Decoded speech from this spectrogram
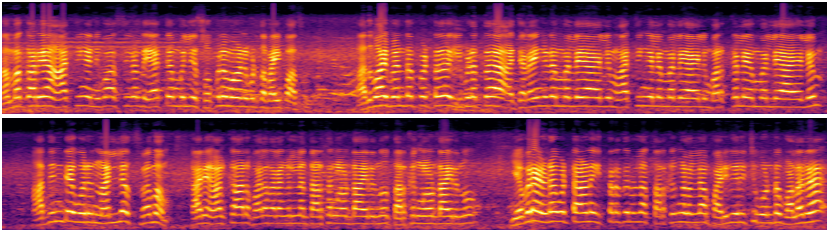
നമുക്കറിയാം ആറ്റിങ്ങ നിവാസികളുടെ ഏറ്റവും വലിയ സ്വപ്നമാണ് ഇവിടുത്തെ ബൈപ്പാസ് അതുമായി ബന്ധപ്പെട്ട് ഇവിടുത്തെ ചെറയങ്കിഴ് എം എൽ എ ആയാലും ആറ്റിങ്ങൽ എം എൽ എ ആയാലും വർക്കല എം എൽ എ ആയാലും അതിന്റെ ഒരു നല്ല ശ്രമം. കാര്യം ആൾക്കാർ പല തലങ്ങളിലും തടസ്സങ്ങളുണ്ടായിരുന്നു തർക്കങ്ങളുണ്ടായിരുന്നു. ഇവരെ ഇടപെട്ടാണ് ഇത്തരത്തിലുള്ള തർക്കങ്ങളെല്ലാം പരിഹരിച്ചുകൊണ്ട് വളരെ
